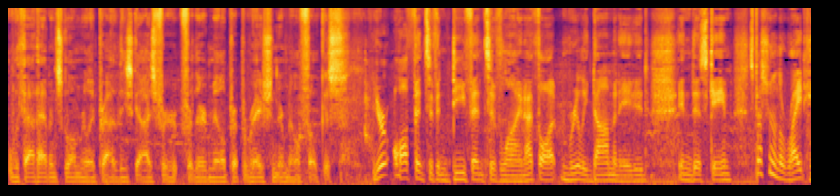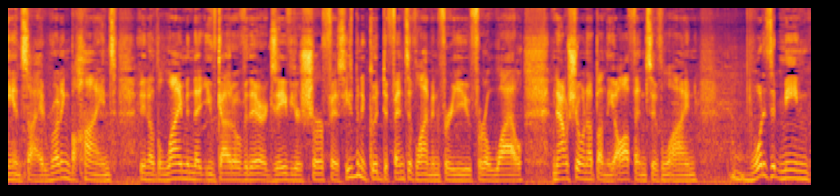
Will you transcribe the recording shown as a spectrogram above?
without having school, I'm really proud of these guys for, for their mental preparation, their mental focus. Your offensive and defensive line, I thought, really dominated in this game, especially on the right hand side, running behind. You know, the lineman that you've got over there, Xavier Sherfus, he's been a good defensive lineman for you for a while, now showing up on the offensive line. What does it mean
